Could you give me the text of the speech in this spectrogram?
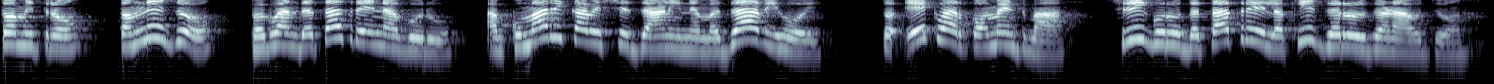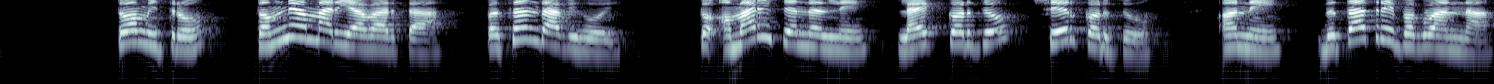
તો મિત્રો, તમને જો ભગવાન દત્તાત્રેયના ગુરુ, આ કુમારિકા વિશે જાણીને મજા આવી હોય, તો એકવાર કોમેન્ટમાં શ્રી ગુરુ દત્તાત્રેય લખી જરૂર જણાવજો. તો મિત્રો, તમને અમારી આ વાર્તા પસંદ આવી હોય, તો અમારી ચેનલને લાઈક કરજો, શેર કરજો અને દત્તાત્રેય ભગવાનના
